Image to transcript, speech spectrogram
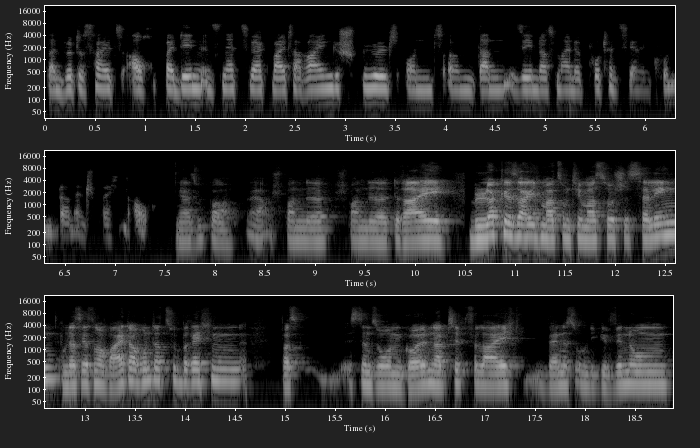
dann wird es halt auch bei denen ins Netzwerk weiter reingespült und ähm, dann sehen das meine potenziellen Kunden dann entsprechend auch. Ja, super. Ja, spannende, spannende drei Blöcke, sage ich mal, zum Thema Social Selling. Um das jetzt noch weiter runterzubrechen, was ist denn so ein goldener Tipp vielleicht, wenn es um die Gewinnung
